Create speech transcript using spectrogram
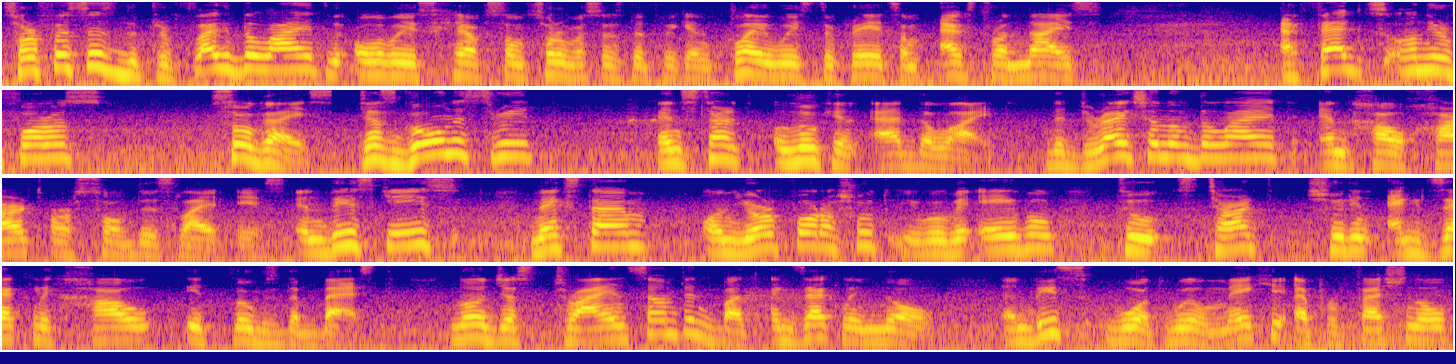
surfaces that reflect the light, we always have some surfaces that we can play with to create some extra nice effects on your photos. So guys, just go on the street and start looking at the light, the direction of the light and how hard or soft this light is. In this case, next time on your photo shoot you will be able to start shooting exactly how it looks the best. Not just trying something but exactly know. And this what will make you a professional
